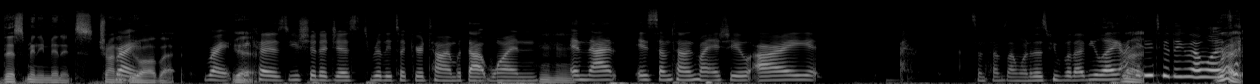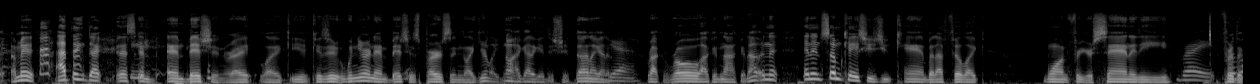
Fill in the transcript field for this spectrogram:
this many minutes trying to do all that. Right, Yeah. because you should have just really took your time with that one. Mm-hmm. And that is sometimes my issue. I sometimes I'm one of those people that be like, I Right. can do two things at once. Right. I mean, I think that that's am- ambition, right? Like, because when you're an ambitious person, like you're like, no, I gotta get this shit done. I gotta yeah. rock and roll. I can knock it out, and it, and in some cases you can, but I feel like one for your sanity, Right. for the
